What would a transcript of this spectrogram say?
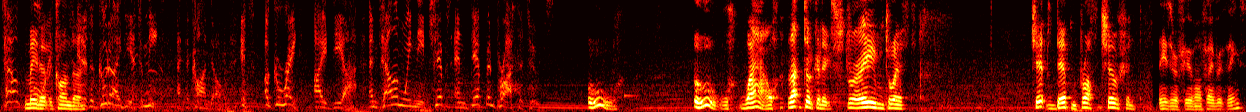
Tell Meet at the condo. It is a good idea to meet at the condo. It's a great idea. And tell him we need chips and dip and prostitutes. Ooh. Ooh. Wow. That took an extreme twist. Chips, dip, and prostitution. These are a few of my favourite things.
